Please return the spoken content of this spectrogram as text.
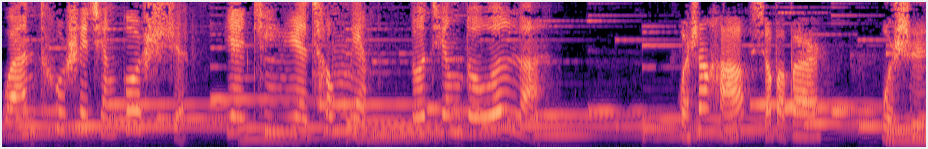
玩兔睡前故事，越听越聪明，多听多温暖。晚上好，小宝贝儿，我是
